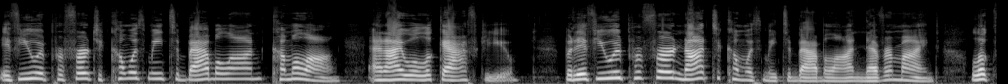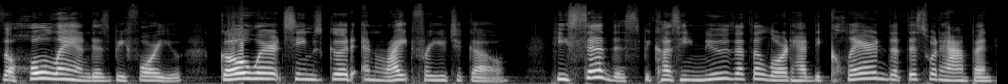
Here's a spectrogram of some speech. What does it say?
If you would prefer to come with me to Babylon, come along, and I will look after you. But if you would prefer not to come with me to Babylon, never mind. Look, the whole land is before you. Go where it seems good and right for you to go. He said this because he knew that the Lord had declared that this would happen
